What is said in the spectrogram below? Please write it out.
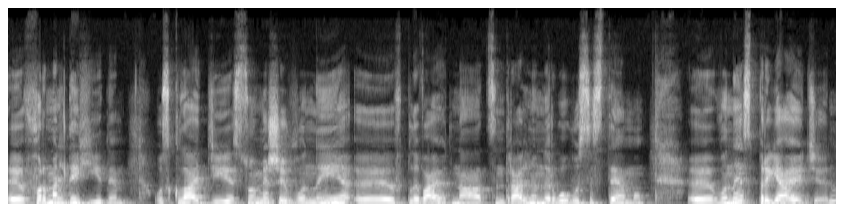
Е, Формальдегіди у складі суміші вони е, впливають на центральну нервову систему. Е, Вони сприяють, ну,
